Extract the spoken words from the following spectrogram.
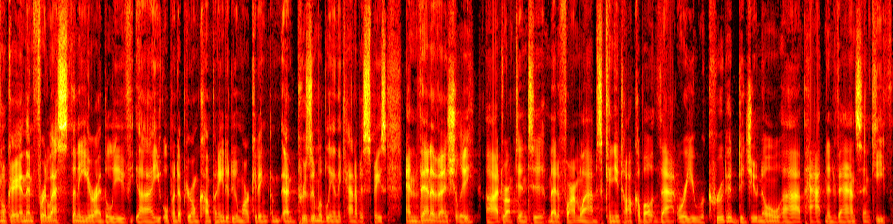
Okay, and then for less than a year, I believe uh, you opened up your own company to do marketing, um, presumably in the cannabis space, and then eventually uh, dropped into MediPharm Labs. Can you talk about that? Were you recruited? Did you know uh, Pat in advance and Keith?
